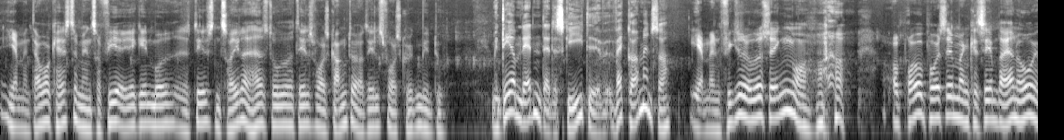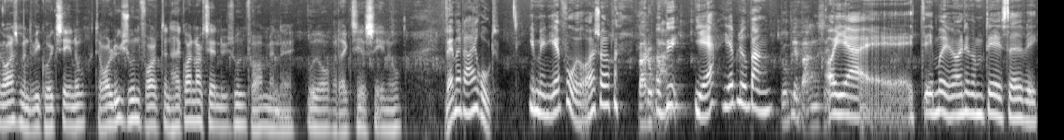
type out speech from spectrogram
Jamen, der var kastet med en 3-4 æg ind mod øh, dels en trailer, jeg havde stået, og dels vores gangdør, og dels vores køkkenvindue. Men det om natten, da det skete, hvad gør man så? Ja, man fik sig ud af sengen og, og, og prøver på at se, om man kan se, om der er noget, ikke også? Men vi kunne ikke se nu. Der var lys udenfor. Den havde godt nok tændt lys udenfor, men øh, udover var der ikke til at se nu. Hvad med dig, Ruth? Jamen, jeg får jo også op. Var du Og bange? vi- Ja, jeg blev bange. Du blev bange selv. Og jeg, øh, det må jeg jo ikke om, det er jeg stadigvæk.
